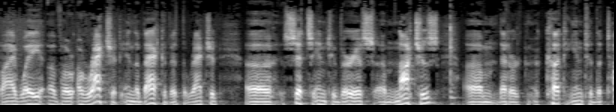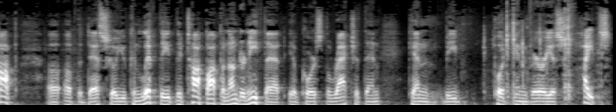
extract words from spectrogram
by way of a, a ratchet in the back of it. The ratchet uh, sits into various um, notches um, that are cut into the top uh, of the desk, so you can lift the, the top up, and underneath that, of course, the ratchet then can be put in various heights.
